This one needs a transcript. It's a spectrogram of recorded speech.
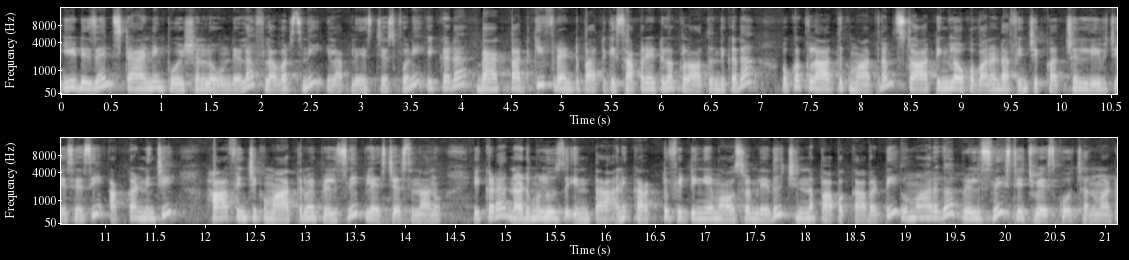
ఈ డిజైన్ స్టాండింగ్ పొజిషన్లో ఉండేలా ఫ్లవర్స్ని ఇలా ప్లేస్ చేసుకొని ఇక్కడ బ్యాక్ పార్ట్కి ఫ్రంట్ పార్ట్కి సపరేట్గా క్లాత్ ఉంది కదా ఒక క్లాత్కి మాత్రం స్టార్టింగ్లో ఒక వన్ అండ్ హాఫ్ ఇంచ్ ఖర్చుని లీవ్ చేసేసి అక్కడి నుంచి హాఫ్ ఇంచ్కి మాత్రమే ప్రిల్స్ని ప్లేస్ చేస్తున్నాను. ఇక్కడ నడుము లూజ్ ఇంత అని కరెక్ట్ ఫిట్టింగ్ ఏం అవసరం లేదు చిన్న పాపకు కాబట్టి సుమారుగా ప్రిల్స్ని స్టిచ్ వేసుకోవచ్చు అనమాట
